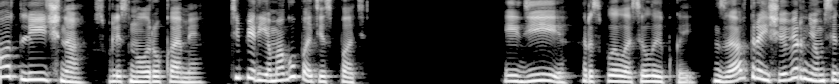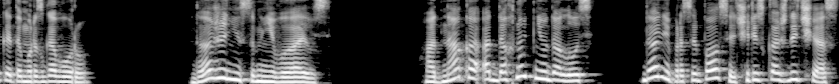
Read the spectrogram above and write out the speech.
«Отлично!» – всплеснула руками. «Теперь я могу пойти спать?» «Иди!» – расплылась улыбкой. «Завтра еще вернемся к этому разговору». Даже не сомневаюсь. Однако отдохнуть не удалось. Даня просыпался через каждый час.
